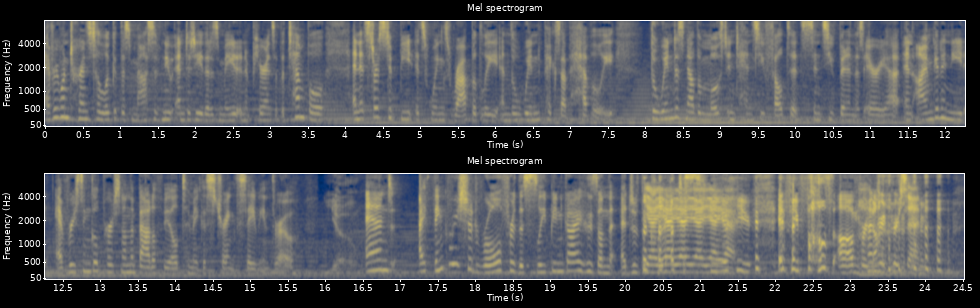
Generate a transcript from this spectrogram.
everyone turns to look at this massive new entity that has made an appearance at the temple, and it starts to beat its wings rapidly, and the wind picks up heavily. The wind is now the most intense you've felt it since you've been in this area, and I'm gonna need every single person on the battlefield to make a strength saving throw. Yo. And I think we should roll for the sleeping guy who's on the edge of the Yeah, cliff yeah, to yeah, yeah, see yeah, if he if he falls off or not. 100%.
